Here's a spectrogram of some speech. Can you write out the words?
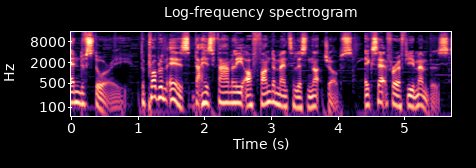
End of story. The problem is that his family are fundamentalist nutjobs, except for a few members,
